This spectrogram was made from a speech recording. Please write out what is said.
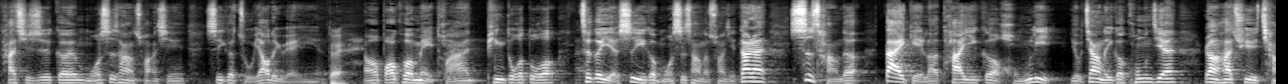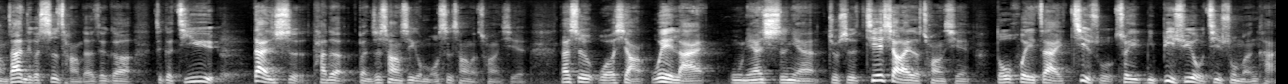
它其实跟模式上的创新是一个主要的原因。对，然后包括美团、拼多多，这个也是一个模式上的创新。当然，市场的带给了它一个红利，有这样的一个空间，让它去抢占这个市场的这个这个机遇。但是它的本质上是一个模式上的创新，但是我想未来五年、十年，就是接下来的创新都会在技术，所以你必须有技术门槛，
